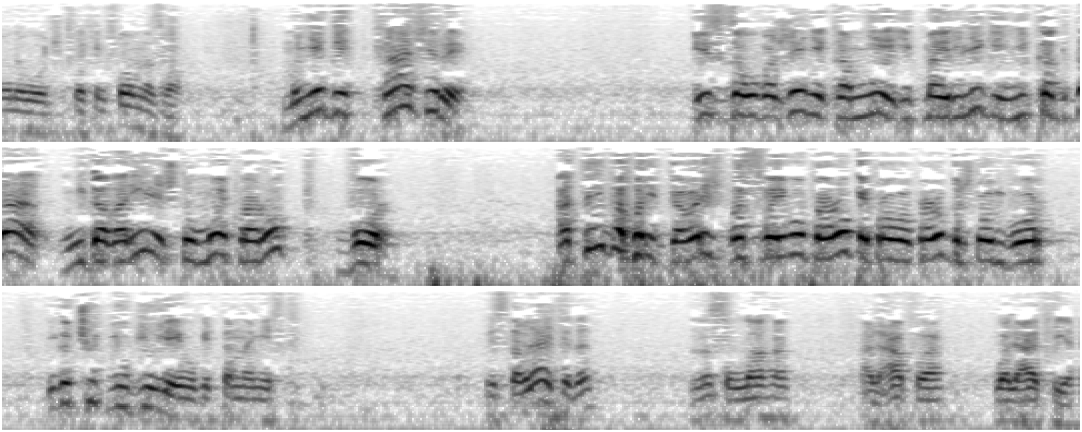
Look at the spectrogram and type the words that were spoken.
он его очень плохим словом назвал. Мне, говорит, каферы из-за уважения ко мне и к моей религии никогда не говорили, что мой пророк вор. А ты, говорит, говоришь про своего пророка и про пророка, что он вор. И говорит, чуть не убил я его, говорит, там на месте. Представляете, да? Насаллаха аль-афа валь-афия.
